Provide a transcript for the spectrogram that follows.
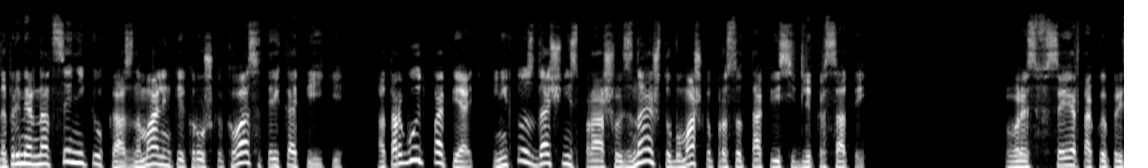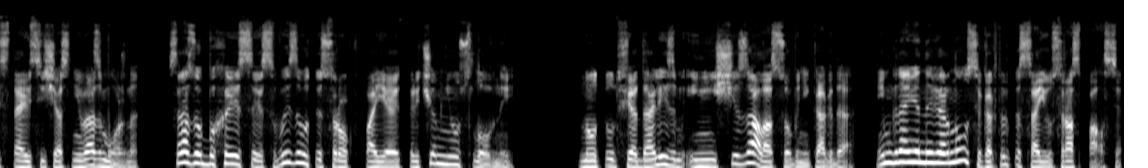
Например, на ценнике указано маленькая кружка кваса 3 копейки, а торгуют по 5, и никто сдачу не спрашивает, зная, что бумажка просто так висит для красоты. В РСФСР такое представить сейчас невозможно – Сразу БХСС вызовут и срок впаяют, причем неусловный. Но тут феодализм и не исчезал особо никогда, и мгновенно вернулся, как только союз распался.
